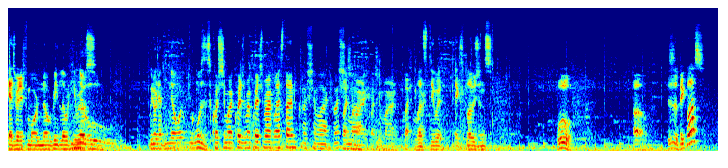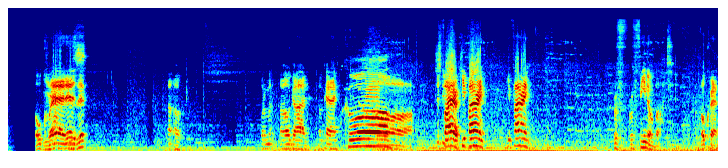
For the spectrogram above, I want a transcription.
guys ready for more no reload heroes? No. We don't have no. What was this? Question mark? Question mark? Question mark? Last time? Question mark, question, Question mark. mark, question mark, question mark. Let's do it. Explosions. Ooh. Uh oh. This is a big boss? Oh crap! Yeah, it is. it? Uh oh. What am I? Oh god. Okay. Cool. Oh, Just fire. Keep firing. Keep firing. Raf- Rafino bot. Oh crap!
